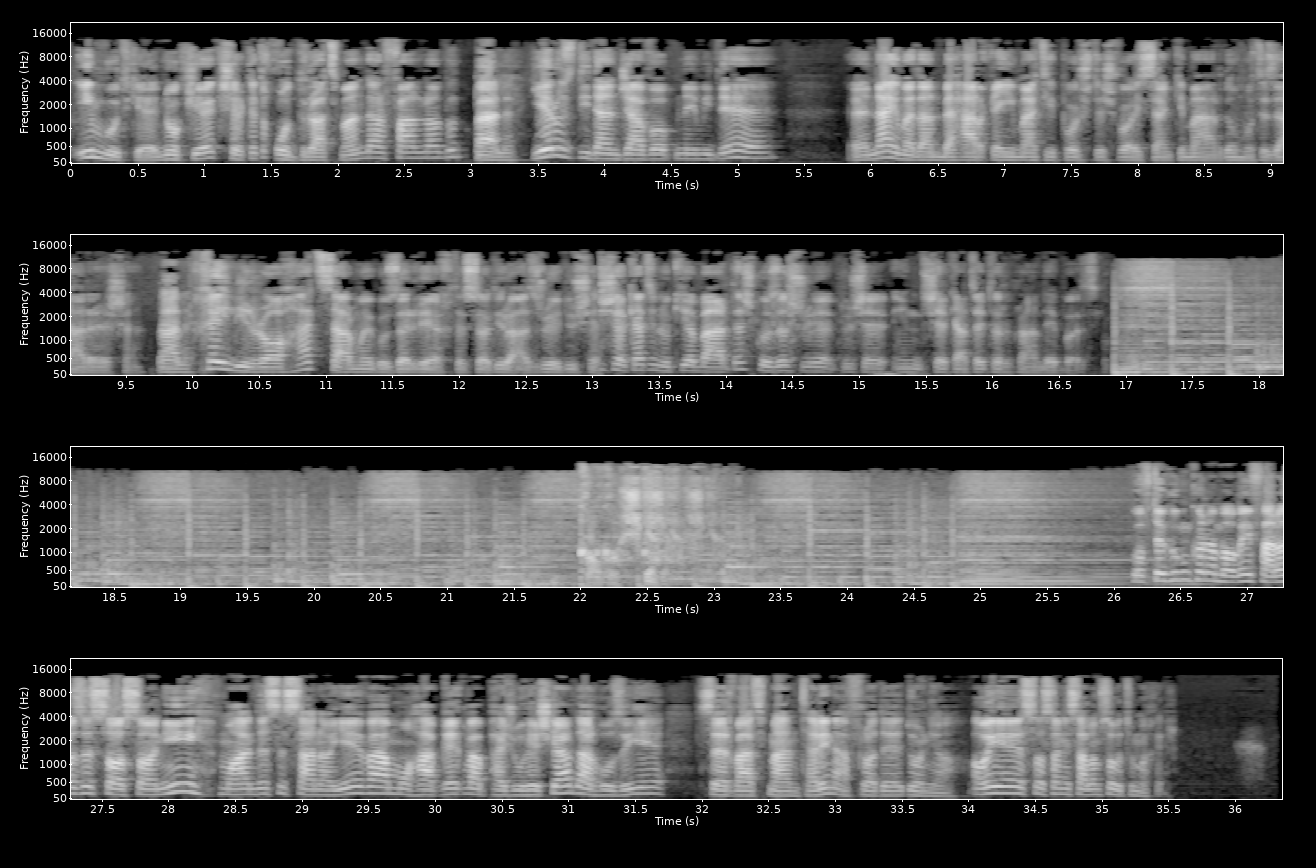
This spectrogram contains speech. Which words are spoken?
این بود که نوکیا یک شرکت قدرتمند در فنلاند بود بله یه روز دیدن جواب نمیده نیومدن به هر قیمتی پشتش وایسن که مردم متضررشن. بله. خیلی راحت سرمایه گذاری اقتصادی رو از روی دوش شرکت نوکیا برداشت گذاشت روی دوش این شرکت های تولید بازی گفتگو می‌کنم با آقای فراز ساسانی مهندس صنایع و محقق و پژوهشگر در حوزه ثروتمندترین افراد دنیا. آقای ساسانی سلام صبحتون بخیر.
